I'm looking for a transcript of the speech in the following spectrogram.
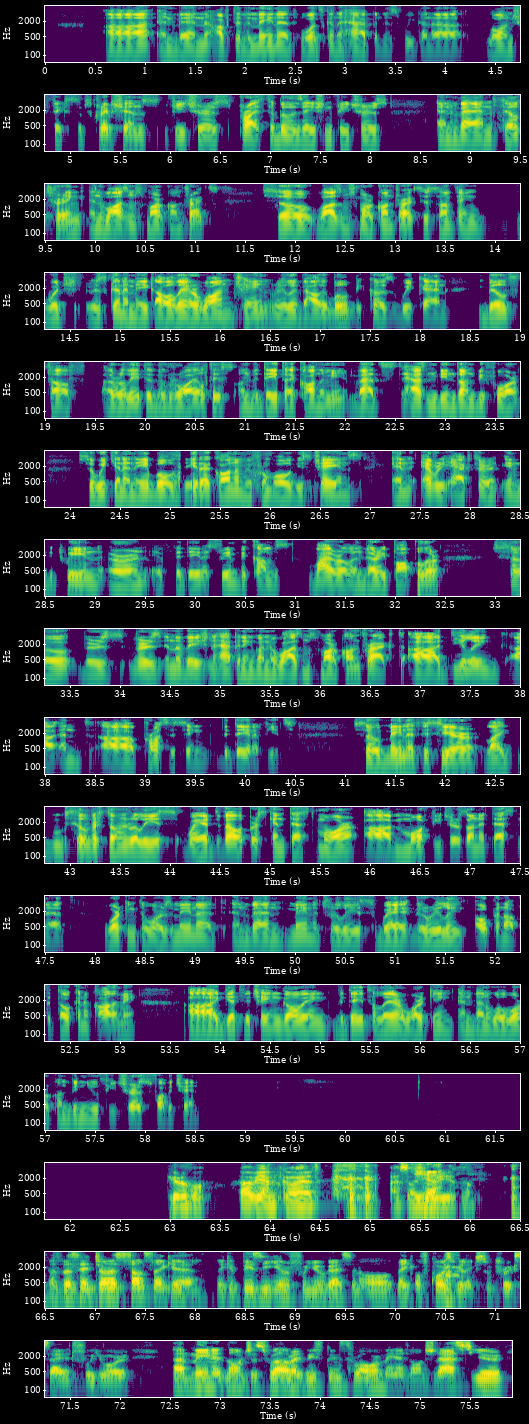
Uh, and then after the mainnet, what's gonna happen is we're gonna launch fixed subscriptions features, price stabilization features, and then filtering and WASM smart contracts. So WASM smart contracts is something which is going to make our layer one chain really valuable because we can build stuff uh, related with royalties on the data economy that hasn't been done before so we can enable data economy from all these chains and every actor in between earn if the data stream becomes viral and very popular. So there's there's innovation happening on the wasm smart contract uh, dealing uh, and uh, processing the data feeds. So mainnet this year, like Silverstone release, where developers can test more, uh, more features on the testnet, working towards mainnet, and then mainnet release, where they really open up the token economy, uh, get the chain going, the data layer working, and then we'll work on the new features for the chain. Beautiful. Fabian, go ahead. I saw you. Yeah. I was about to say, Jonas, sounds like a like a busy year for you guys and all. Like, of course, we're like super excited for your uh, mainnet launch as well, right? We've been through our mainnet launch last year,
